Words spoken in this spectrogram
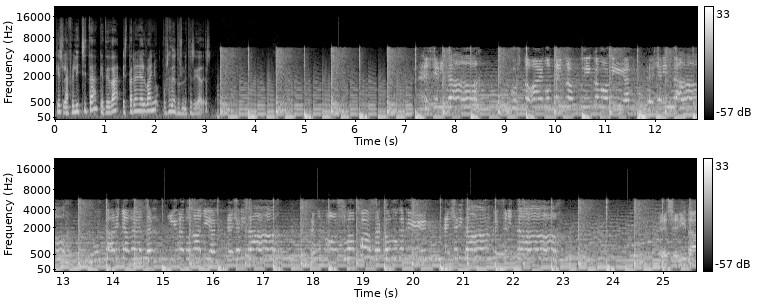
que es la felicita que te da estar en el baño, pues haciendo tus necesidades. Nahien Eserita, egun osoa pasako nukenik Eserita, eserita Eserita,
